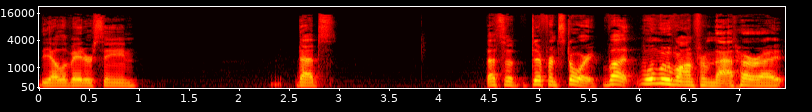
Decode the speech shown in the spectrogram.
The elevator scene that's that's a different story, but we'll move on from that, all right?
